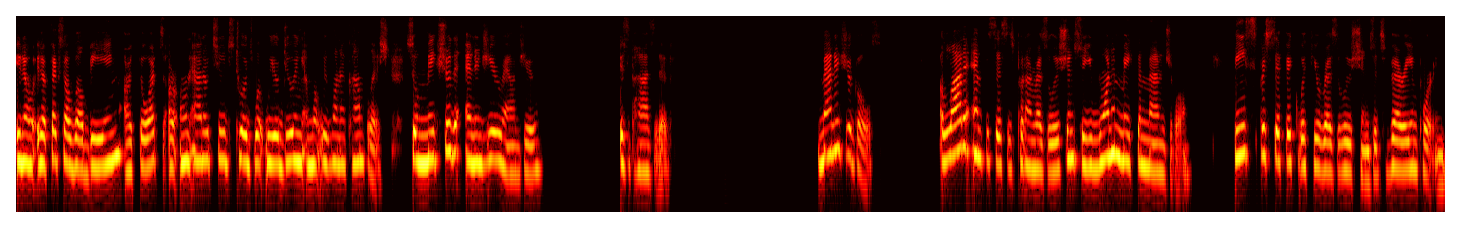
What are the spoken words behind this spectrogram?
You know, it affects our well-being, our thoughts, our own attitudes towards what we are doing and what we want to accomplish. So make sure the energy around you is positive. Manage your goals. A lot of emphasis is put on resolutions, so you want to make them manageable. Be specific with your resolutions. It's very important.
